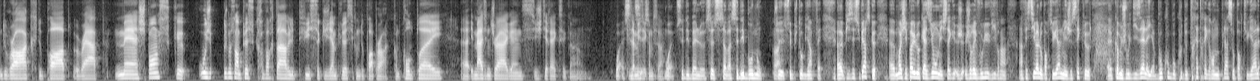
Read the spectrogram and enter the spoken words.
du rock, du pop, rap. Mais je pense que où je, me sens plus confortable. Et puis ce que j'aime plus, c'est comme du pop rock, comme Coldplay, euh, Imagine Dragons. Je dirais que c'est comme c'est de la musique comme ça. Ouais, c'est des belles, ça va, c'est des beaux noms. C'est plutôt bien fait. Euh, puis c'est super parce que euh, moi j'ai pas eu l'occasion, mais je sais que j'aurais voulu vivre un, festival au Portugal, mais je sais que, euh, comme je vous le disais, là il y a beaucoup beaucoup de très très grandes places au Portugal.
